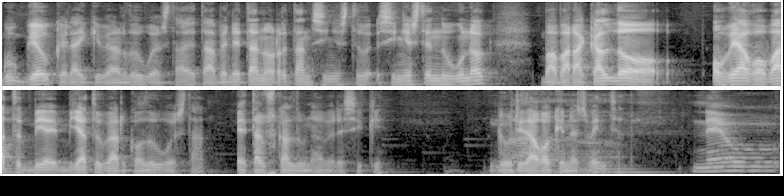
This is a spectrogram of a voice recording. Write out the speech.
guk geuk eraiki behar dugu, ez da? Eta benetan horretan sinestu, sinesten dugunok, ba, barakaldo hobeago bat bi- bilatu beharko dugu, ez da? Eta euskalduna bereziki. Geuri dagokien ez behintzat. Neu,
